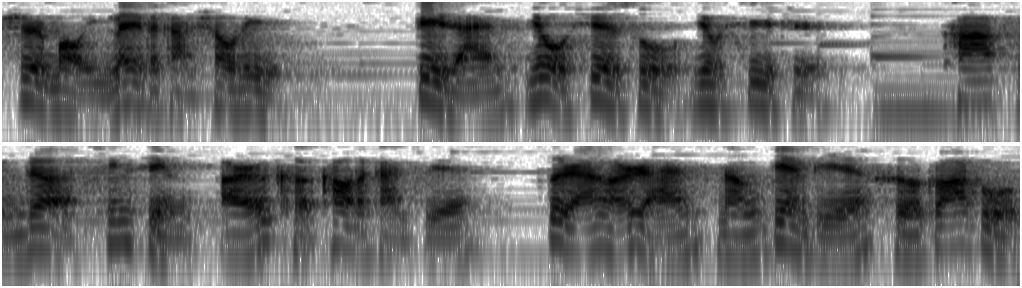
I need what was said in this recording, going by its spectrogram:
是某一类的感受力，必然又迅速又细致。他凭着清醒而可靠的感觉，自然而然能辨别和抓住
